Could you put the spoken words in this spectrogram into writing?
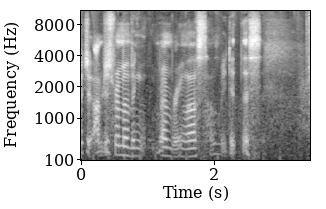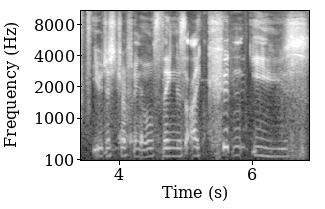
I ju- I'm just remembering remembering last time we did this. You were just dropping all things I couldn't use.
